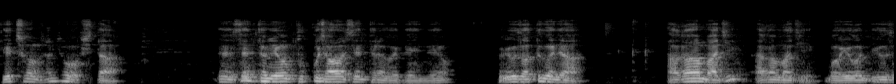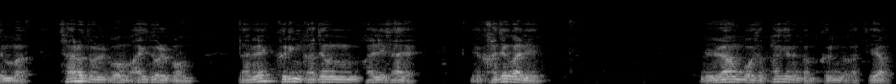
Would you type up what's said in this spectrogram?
대충 한번 살펴봅시다. 예, 센터명은 북부자활센터라고 되어 있네요. 그럼 여기서 어떤 거냐? 아가마지? 아가마지. 뭐 이건 이것은 뭐 산후돌봄, 아이돌봄, 그 다음에 그림 가정관리사회, 가정관리, 요양보호사 파견은 감 그런 것 같아요.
